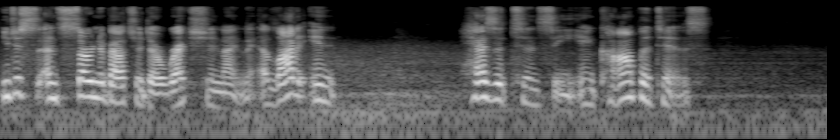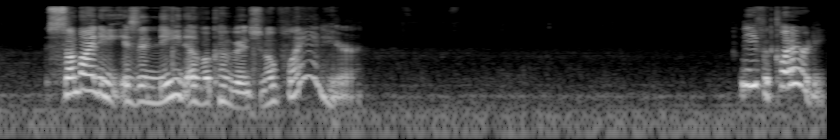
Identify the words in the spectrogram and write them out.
You're just uncertain about your direction. A lot of in hesitancy, incompetence. Somebody is in need of a conventional plan here. Need for clarity.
